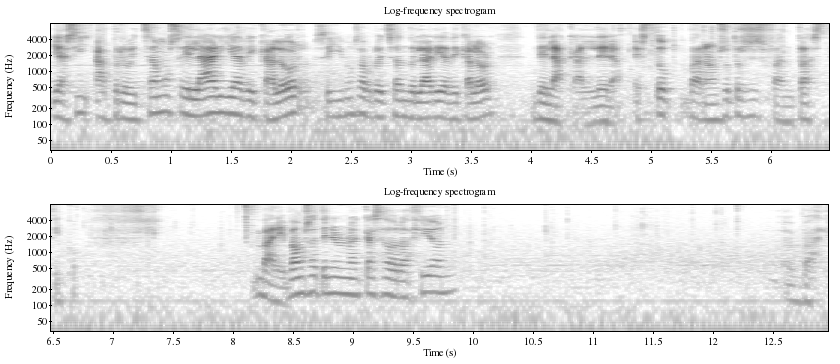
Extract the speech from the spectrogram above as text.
Y así aprovechamos el área de calor, seguimos aprovechando el área de calor de la caldera. Esto para nosotros es fantástico. Vale, vamos a tener una casa de oración Vale,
